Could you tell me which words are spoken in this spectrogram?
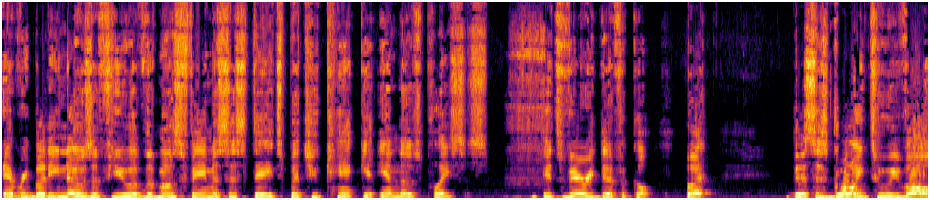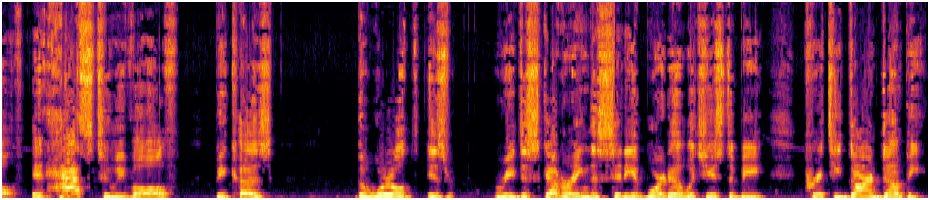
everybody knows a few of the most famous estates, but you can't get in those places. It's very difficult. But this is going to evolve. It has to evolve because the world is rediscovering the city of Bordeaux, which used to be pretty darn dumpy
